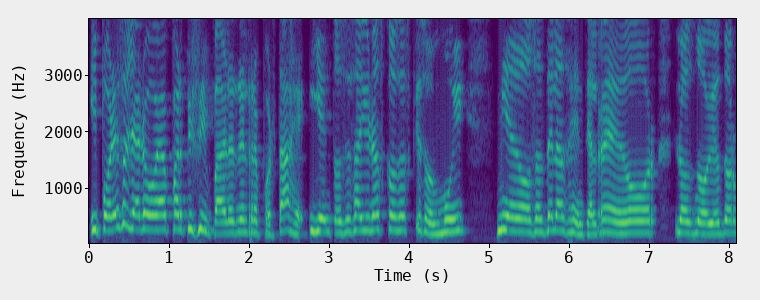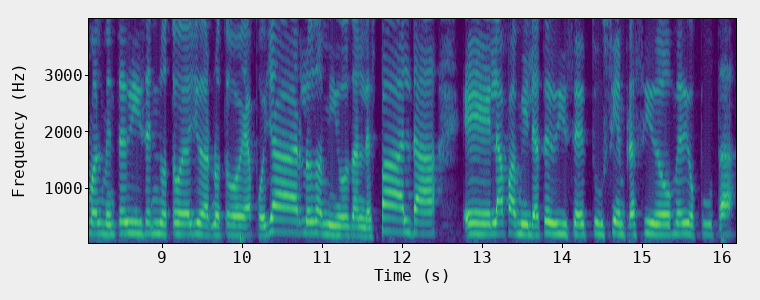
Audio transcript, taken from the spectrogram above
y por eso ya no voy a participar en el reportaje. Y entonces hay unas cosas que son muy miedosas de la gente alrededor, los novios normalmente dicen no te voy a ayudar, no te voy a apoyar, los amigos dan la espalda, eh, la familia te dice tú siempre has sido medio puta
